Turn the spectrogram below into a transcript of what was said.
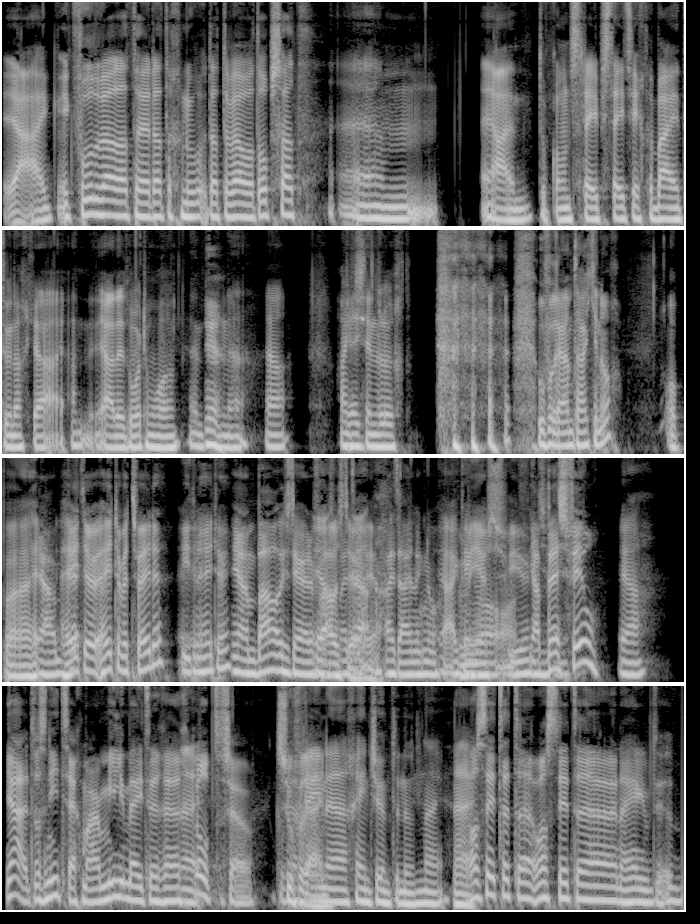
ja, ik, ik voelde wel dat er, dat, er genoeg, dat er wel wat op zat. Ehm, ja, en toen kwam de streep steeds dichterbij. En toen dacht ik, ja, ja, ja dit wordt hem gewoon. En Ja. toen, eh, ja, handjes in de lucht. Hoeveel ruimte had je nog? Op uh, Ja, Heter, Heter werd tweede? Ethan Heter? Ja, een bouw is derde. Ja, volgens is mij, derde, ja. Uiteindelijk nog. Ja, Ja, ik denk wel. vier. best veel. Ja, Ja, het was niet zeg maar millimeter eh, Nee. geklopt of zo. Soeverein. Geen, eh, geen jump te doen, nee. Nee. Was dit het? eh, was dit? eh, nee, de-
